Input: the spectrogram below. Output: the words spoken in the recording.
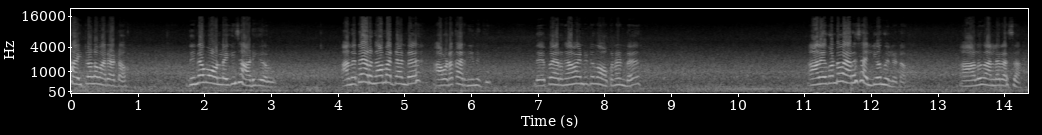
ഹൈറ്റുള്ള മരം കേട്ടോ. ഇതിന്റെ മുകളിലേക്ക് ചാടി കയറും എന്നിട്ട് ഇറങ്ങാൻ പറ്റാണ്ട് അവിടെ കരഞ്ഞു നിൽക്കും ഇതിപ്പോൾ ഇറങ്ങാൻ വേണ്ടിയിട്ട് നോക്കണുണ്ട്. ആളെ കൊണ്ട് വേറെ ശല്യമൊന്നുമില്ല കേട്ടോ. ആൾ നല്ല രസമാണ്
